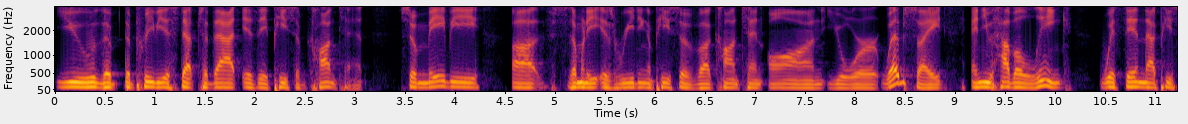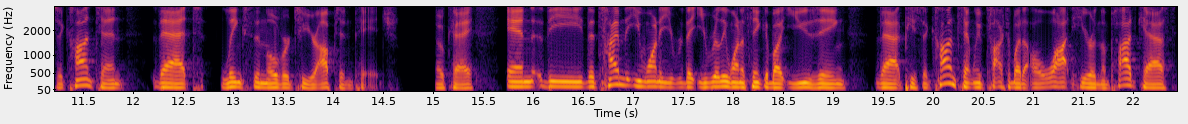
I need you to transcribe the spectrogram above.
you the the previous step to that is a piece of content. So maybe uh, somebody is reading a piece of uh, content on your website, and you have a link within that piece of content that links them over to your opt-in page. Okay, and the the time that you want to that you really want to think about using that piece of content, we've talked about it a lot here in the podcast,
